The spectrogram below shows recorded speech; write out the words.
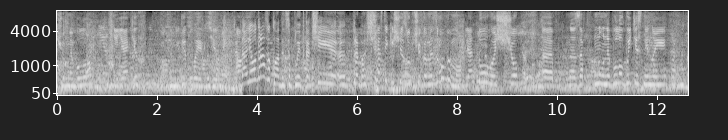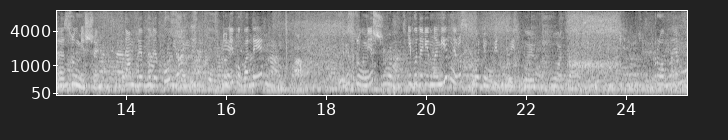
щоб не було ніяких дефектів. Далі одразу кладеться плитка, чи е, треба ще? Зараз тільки ще зубчиками зробимо для того, щоб е, ну, не було витісненої е, суміші. Там, де буде пусто, туди попаде суміш і буде рівномірний розподіл під плиткою. Пробуємо.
